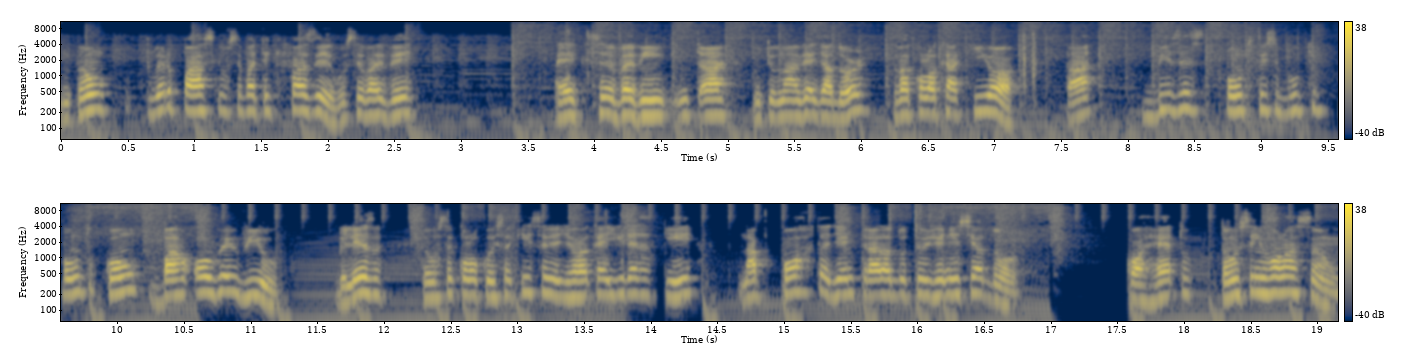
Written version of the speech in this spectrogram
Então o primeiro passo que você vai ter que fazer você vai ver é que você vai vir entrar no teu navegador você vai colocar aqui ó tá? business.facebook.com/overview, beleza? Então você colocou isso aqui, você já vai cair direto aqui na porta de entrada do teu gerenciador, correto? Então sem enrolação,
